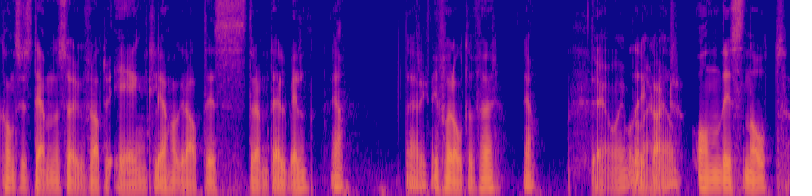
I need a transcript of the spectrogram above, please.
kan systemene sørge for at du egentlig har gratis strøm til elbilen Ja, Det er riktig. i forhold til før. Ja. Det er jo imponerende. on this note,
